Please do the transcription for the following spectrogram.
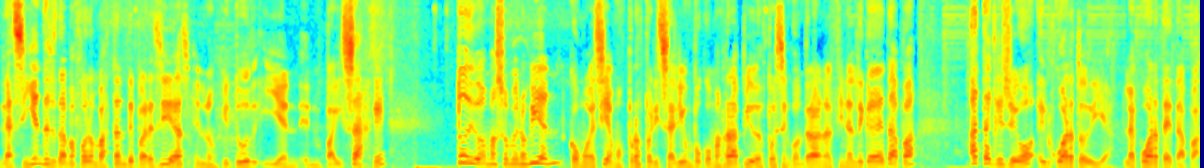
Las siguientes etapas fueron bastante parecidas en longitud y en paisaje. Todo iba más o menos bien, como decíamos, Prosperi salió un poco más rápido, después se encontraban al final de cada etapa, hasta que llegó el cuarto día, la cuarta etapa.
